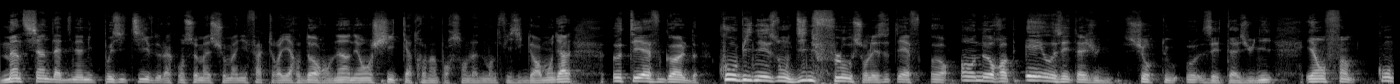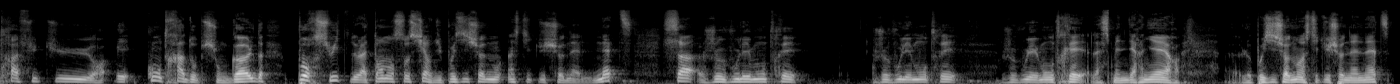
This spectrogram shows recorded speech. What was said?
maintien de la dynamique positive de la consommation manufacturière d'or en Inde et en Chine, 80% de la demande physique d'or mondiale, ETF Gold, combinaison d'inflow sur les ETF or en Europe et aux États-Unis, surtout aux États-Unis, et enfin contrat futur et contrat d'option gold, poursuite de la tendance haussière du positionnement institutionnel net. Ça, je vous l'ai montré, je vous l'ai montré, je vous l'ai montré la semaine dernière. Euh, le positionnement institutionnel net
